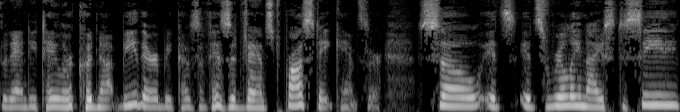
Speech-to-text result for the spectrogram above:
that Andy Taylor could not be there because of his advanced prostate cancer. So it's it's really nice to see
